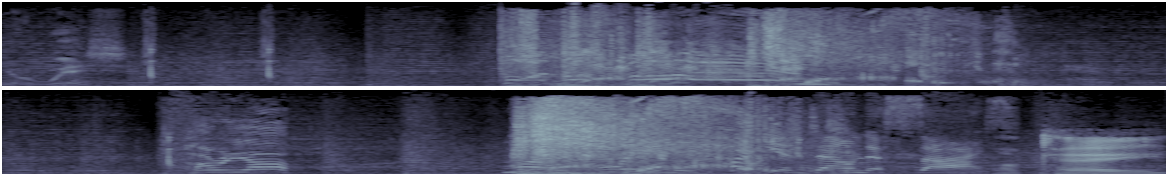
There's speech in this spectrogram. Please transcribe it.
Your wish? Hurry up! My blade will cut you down to size. Okay.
